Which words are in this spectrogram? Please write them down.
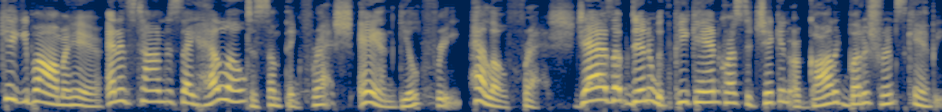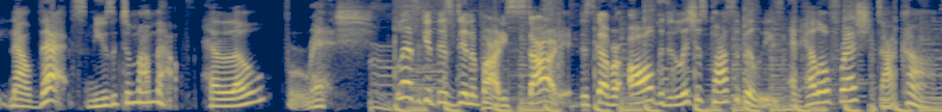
Kiki Palmer here, and it's time to say hello to something fresh and guilt-free. Hello Fresh. Jazz up dinner with pecan-crusted chicken or garlic butter shrimp scampi. Now that's music to my mouth. Hello Fresh. Let's get this dinner party started. Discover all the delicious possibilities at hellofresh.com.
